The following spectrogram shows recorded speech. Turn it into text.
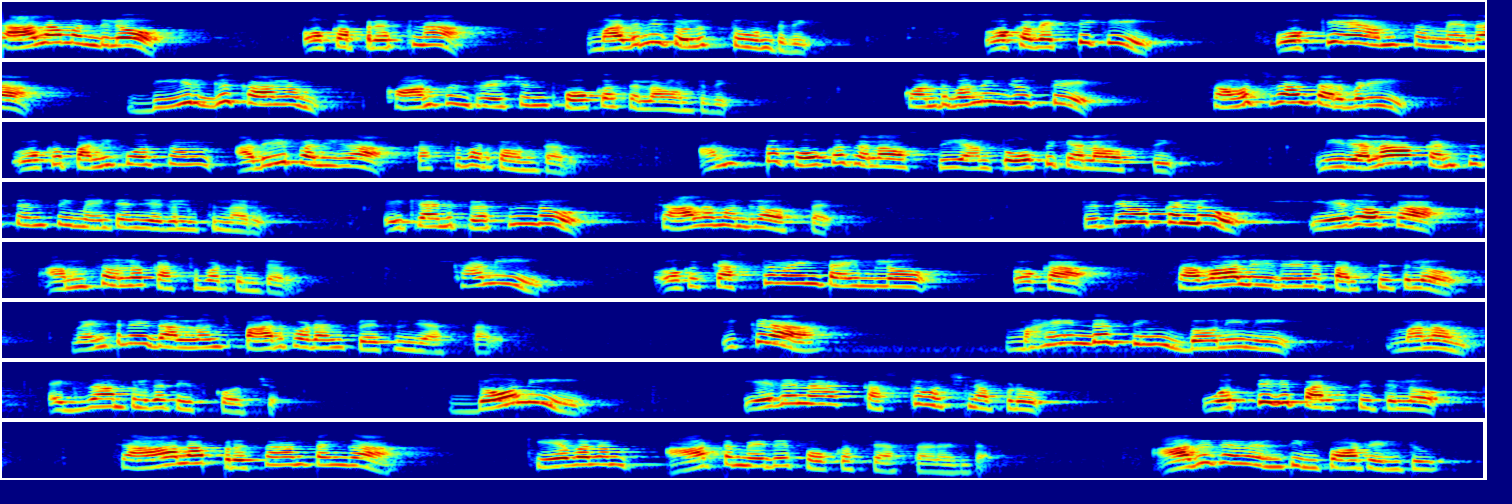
చాలామందిలో ఒక ప్రశ్న మదిని తొలుస్తూ ఉంటుంది. ఒక వ్యక్తికి ఒకే అంశం మీద దీర్ఘకాలం కాన్సన్ట్రేషన్ ఫోకస్ ఎలా ఉంటుంది? కొంతమందిని చూస్తే సంవత్సరాల తరబడి ఒక పని కోసం అదే పనిగా కష్టపడుతూ ఉంటారు. అంత ఫోకస్ ఎలా వస్తుంది? అంత ఓపిక ఎలా వస్తుంది? మీరు ఎలా కన్సిస్టెన్సీ మెయింటైన్ చేయగలుగుతున్నారు? ఇట్లాంటి ప్రశ్నలు చాలా మందిలో వస్తాయి. ప్రతి ఒక్కళ్ళు ఏదో ఒక అంశంలో కష్టపడుతుంటారు. కానీ ఒక కష్టమైన టైంలో ఒక సవాలు ఎదురైన పరిస్థితిలో వెంటనే దానిలోంచి పారిపోవడానికి ప్రయత్నం చేస్తారు. ఇక్కడ మహేందర్ సింగ్ ధోనిని మనం ఎగ్జాంపుల్గా తీసుకోవచ్చు. ధోని ఏదైనా కష్టం వచ్చినప్పుడు ఒత్తిడి పరిస్థితిలో చాలా ప్రశాంతంగా కేవలం ఆట మీదే ఫోకస్ చేస్తాడంట. ఆడటం ఎంత ఇంపార్టెంటు?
